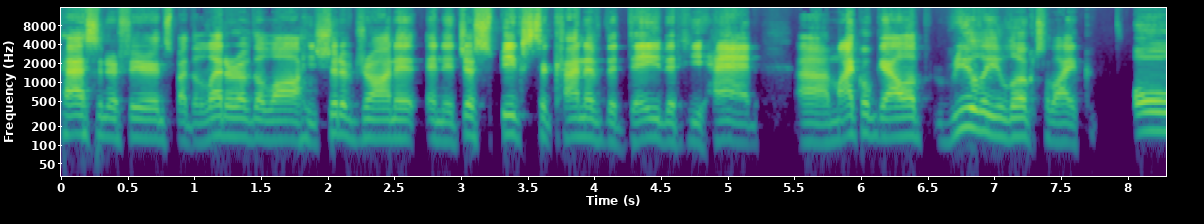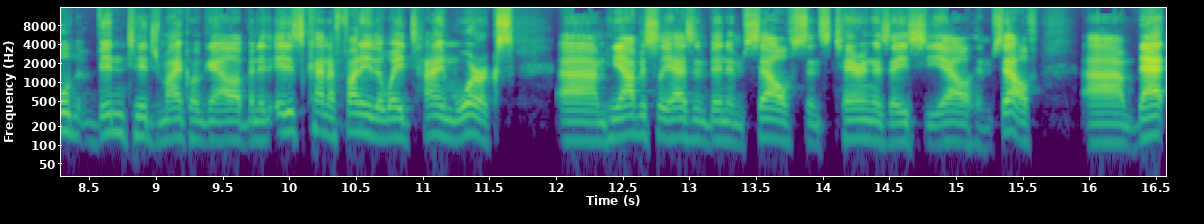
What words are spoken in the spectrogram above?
pass interference by the letter of the law. He should have drawn it. And it just speaks to kind of the day that he had uh, Michael Gallup really looked like old vintage Michael Gallup. And it, it is kind of funny the way time works. Um, he obviously hasn't been himself since tearing his ACL himself. Um, that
